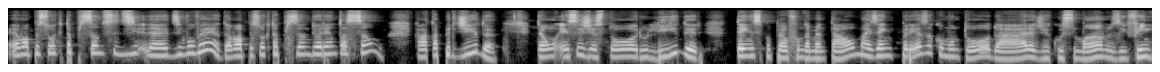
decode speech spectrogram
é uma pessoa que está precisando se é, desenvolver, é uma pessoa que está precisando de orientação, que ela está perdida. Então, esse gestor, o líder, tem esse papel fundamental, mas a empresa como um todo, a área de recursos humanos, enfim,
